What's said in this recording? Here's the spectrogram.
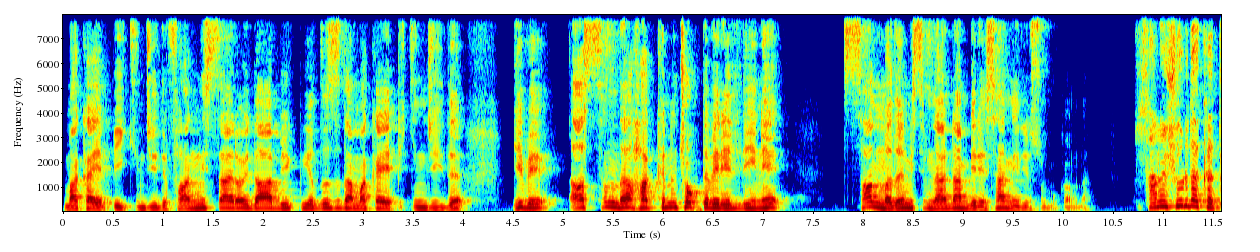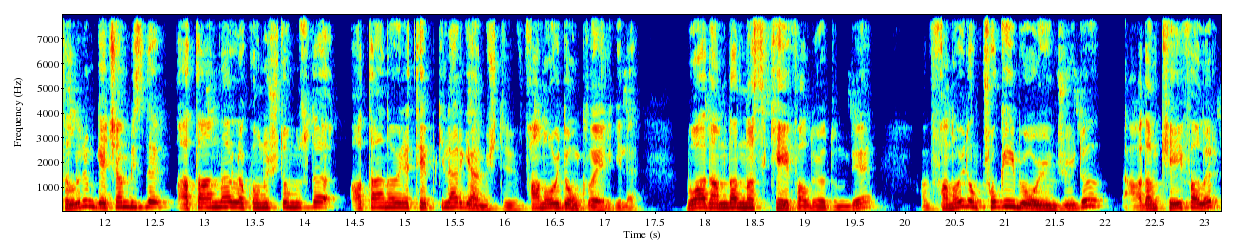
Makayep bir ikinciydi. Van Nistelrooy daha büyük bir yıldızı da Makayep ikinciydi. Gibi aslında hakkının çok da verildiğini sanmadığım isimlerden biri. Sen ne diyorsun bu konuda? Sana şurada katılırım. Geçen biz de Atahanlarla konuştuğumuzda Atahan'a öyle tepkiler gelmişti. Van Hooydonk'la ilgili. Bu adamdan nasıl keyif alıyordun diye. Van çok iyi bir oyuncuydu. Adam keyif alır.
